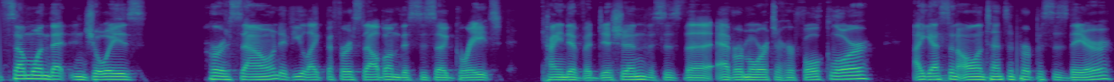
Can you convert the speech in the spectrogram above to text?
someone that enjoys her sound, if you like the first album, this is a great kind of addition. This is the evermore to her folklore, I guess, in all intents and purposes. There,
